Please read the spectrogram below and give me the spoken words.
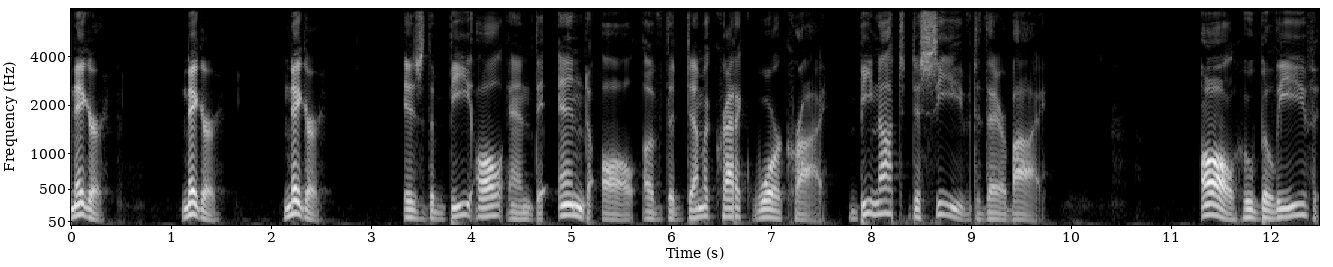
Nigger, nigger, nigger is the be all and the end all of the Democratic war cry. Be not deceived thereby. All who believe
